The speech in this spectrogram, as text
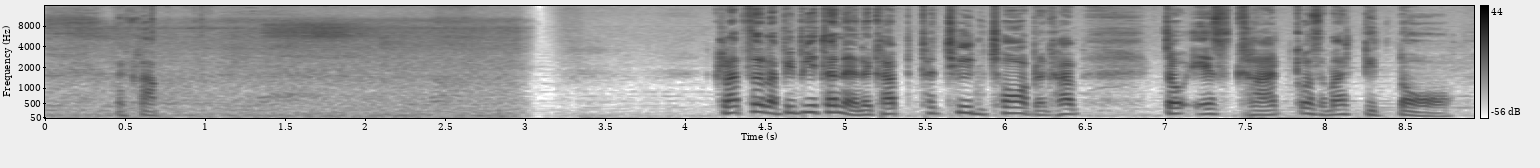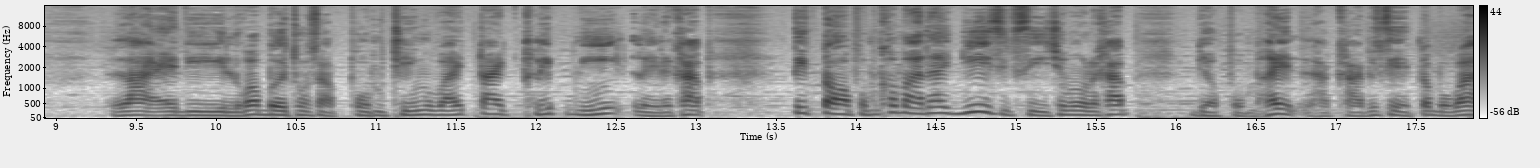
ๆนะครับ ครับสำหรับพี่ๆท่านไหนนะครับ ถ้าชื่นชอบนะครับ เจ้า S Card ก็สามารถติดต่อ Line ID หรือว่าเบอร์โทรศัพท์ผมทิ้งไว้ใต้คลิปนี้เลยนะครับ ติดต่อผมเข้ามาได้ 24 ชั่วโมงนะครับ เดี๋ยวผมให้ราคาพิเศษต้องบอกว่า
